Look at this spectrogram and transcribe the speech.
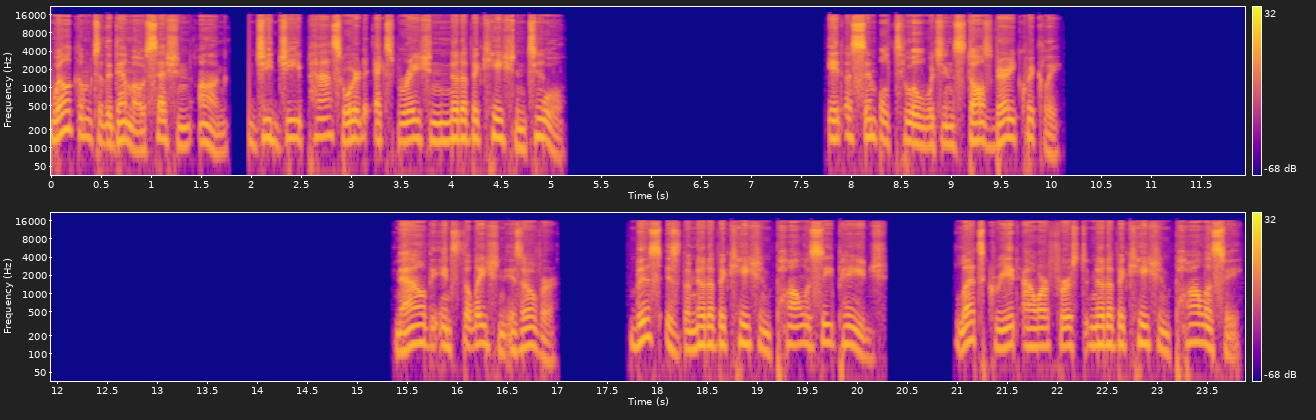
Welcome to the demo session on JiJi Password Expiration Notification Tool. It a simple tool which installs very quickly. Now the installation is over. This is the notification policy page. Let's create our first notification policy.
